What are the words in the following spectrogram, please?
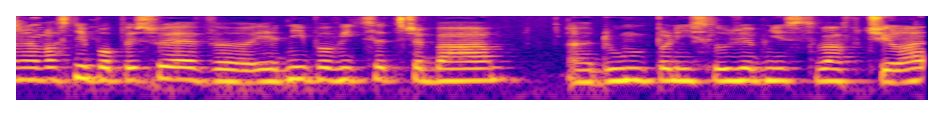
Ona vlastně popisuje v jedné povídce třeba dům plný služebnictva v Chile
